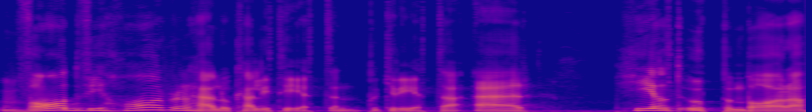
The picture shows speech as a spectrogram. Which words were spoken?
vad vi har på den här lokaliteten på Kreta är helt uppenbara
